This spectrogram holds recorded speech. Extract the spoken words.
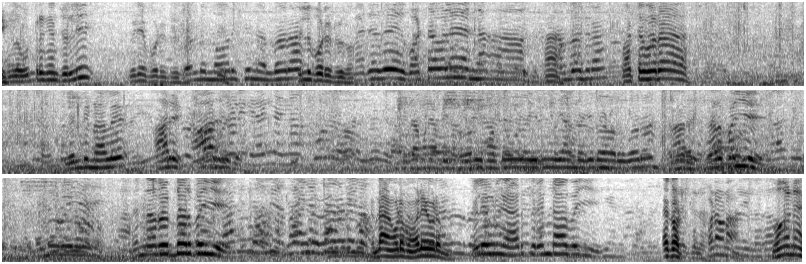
உங்களை விட்டுருங்கன்னு சொல்லி வீடியோ போட்டுட்டு இருக்கோம். பில்லு போட்டுட்டு இருக்கோம். வட்டவடை. ரெண்டு நாலு ஆறு. அடுத்து ரெண்டாவது பைய. ரெக்கார்ட் மோகனே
